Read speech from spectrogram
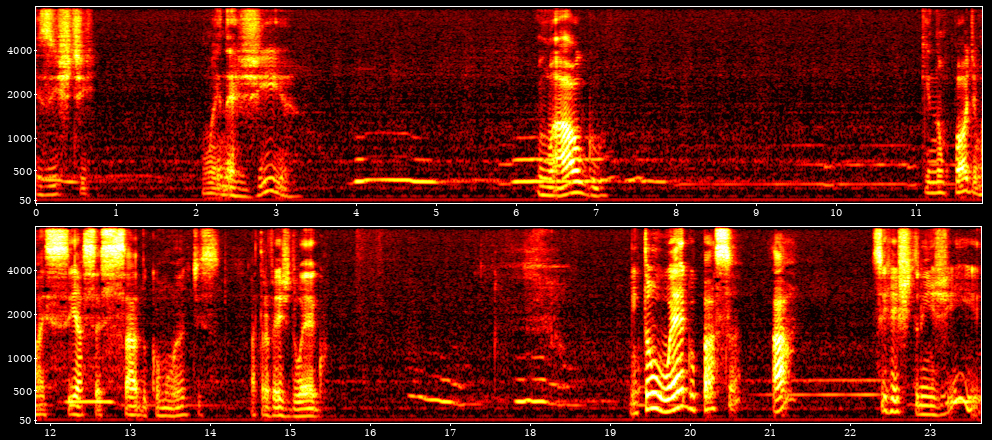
Existe uma energia, um algo que não pode mais ser acessado como antes através do ego. Então o ego passa a se restringir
